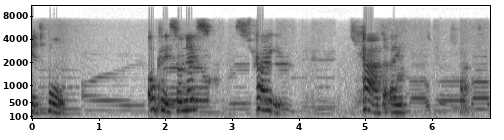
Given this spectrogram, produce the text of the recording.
It's full. Okay, so next, let's try cat. I cat.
